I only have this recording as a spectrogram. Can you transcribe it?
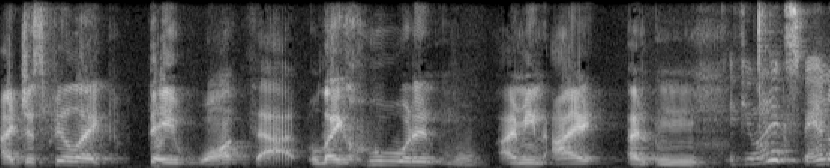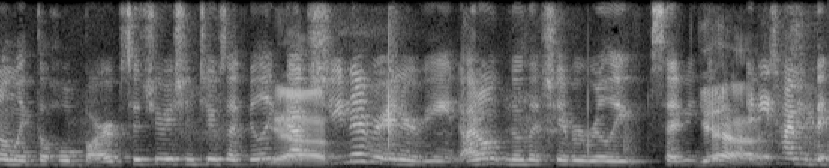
I just feel like they want that. Like, who wouldn't? I mean, I. I mm, If you want to expand on like the whole Barb situation too, because I feel like Yeah. that she never intervened. I don't know that she ever really said anything. Yeah. Anytime, the,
